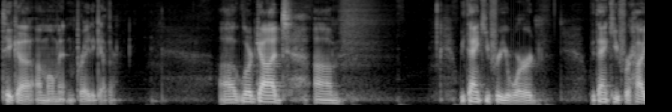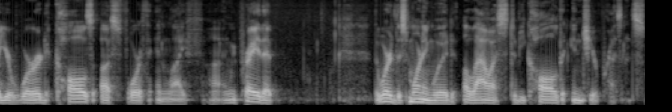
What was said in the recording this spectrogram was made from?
take a, a, moment and pray together. Uh, Lord God, um, we thank you for your word. We thank you for how your word calls us forth in life. Uh, and we pray that the word this morning would allow us to be called into your presence.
